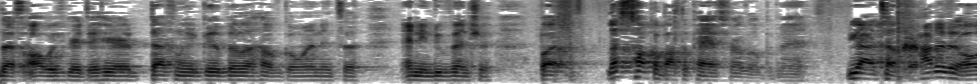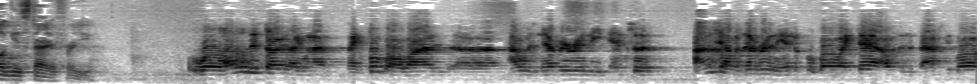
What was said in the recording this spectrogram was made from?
That's always great to hear. Definitely a good bill of health going into any new venture. But let's talk about the past for a little bit, man. You gotta tell me, how did it all get started for you? Well, all of it started like when I, like football wise, uh, I was never really into, honestly, I was never really into football like that. I was into basketball.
